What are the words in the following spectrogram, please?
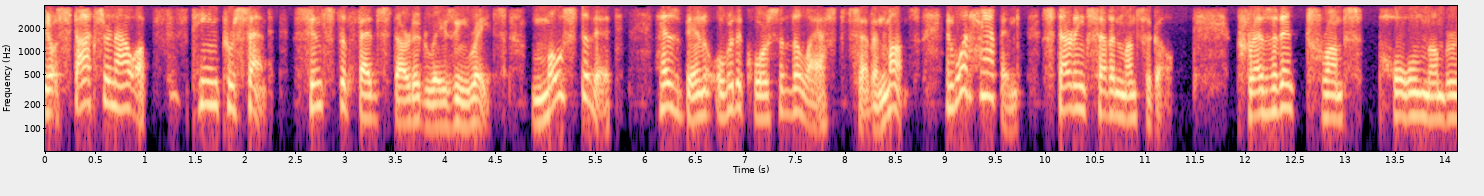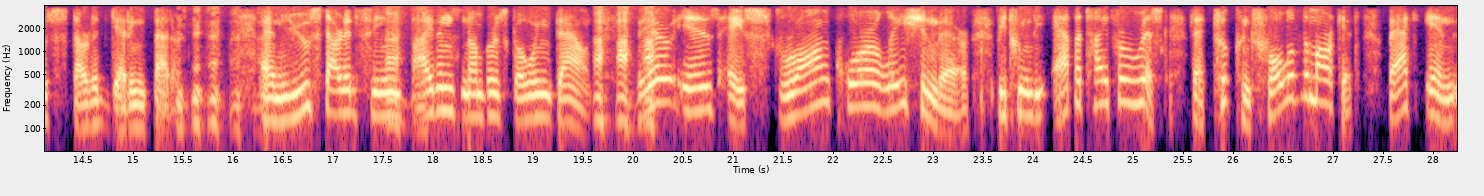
You know, stocks are now up 15% since the Fed started raising rates. Most of it has been over the course of the last seven months. And what happened starting seven months ago? President Trump's poll numbers started getting better. and you started seeing Biden's numbers going down. there is a strong correlation there between the appetite for risk that took control of the market back in,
